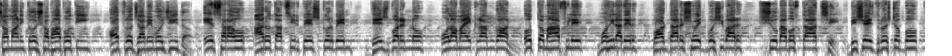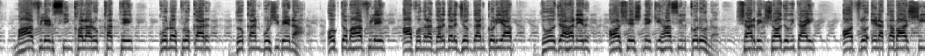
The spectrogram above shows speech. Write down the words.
সম্মানিত সভাপতি অত্র জামে মসজিদ। এছাড়াও আরও তাফসির পেশ করবেন দেশবরেণ্য ওলামা একরামগণ। উক্ত মাহফিলে মহিলাদের পর্দার সহিত বসিবার সুব্যবস্থা আছে। বিশেষ দ্রষ্টব্য, মাহফিলের শৃঙ্খলা রক্ষার্থে কোনো প্রকার দোকান বসিবে না। উক্ত মাহফিলে আপনারা দলে দলে যোগদান করিয়া দোজাহানের অশেষ নেকি হাসিল করুন। সার্বিক সহযোগিতায় অত্র এলাকাবাসী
